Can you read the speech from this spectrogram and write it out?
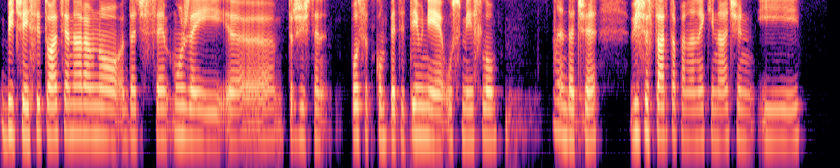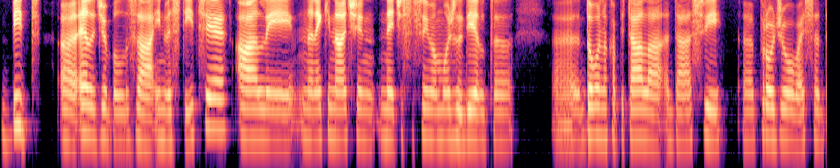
Biće i situacija naravno da će se možda i uh, tržište postati kompetitivnije u smislu da će više startupa na neki način i bit eligible za investicije, ali na neki način neće se svima moći dodijeliti uh, dovoljno kapitala da svi prođu ovaj sad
